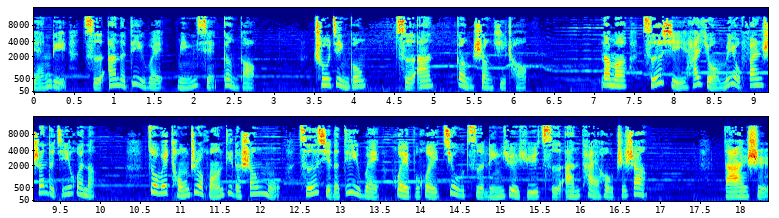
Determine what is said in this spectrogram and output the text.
眼里，慈安的地位明显更高。初进宫，慈安更胜一筹。那么，慈禧还有没有翻身的机会呢？作为同治皇帝的生母，慈禧的地位会不会就此凌跃于慈安太后之上？答案是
